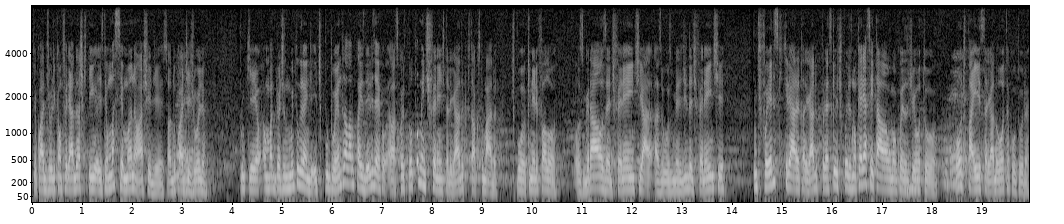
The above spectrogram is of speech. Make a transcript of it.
Que o 4 de julho que é um feriado, acho que tem, eles têm uma semana, eu acho, de, só do 4 de julho. Porque é um patriotismo muito grande. E tipo, tu entra lá no país deles, é as coisas totalmente diferentes, tá ligado? Que tu tá acostumado. Tipo, que nem ele falou, os graus é diferente, as, as medidas é diferente. Porque foi eles que criaram, tá ligado? Parece que tipo, eles não querem aceitar alguma coisa de outro, outro país, tá ligado? Outra cultura.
